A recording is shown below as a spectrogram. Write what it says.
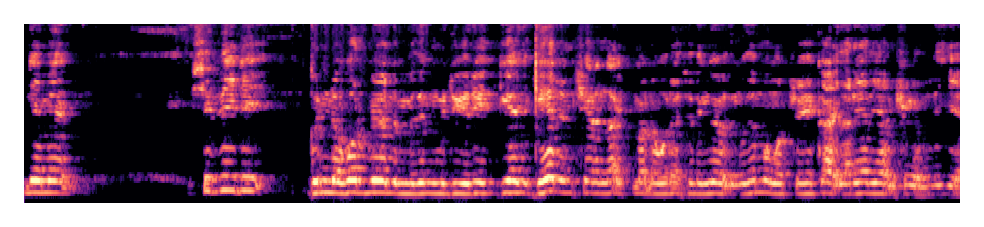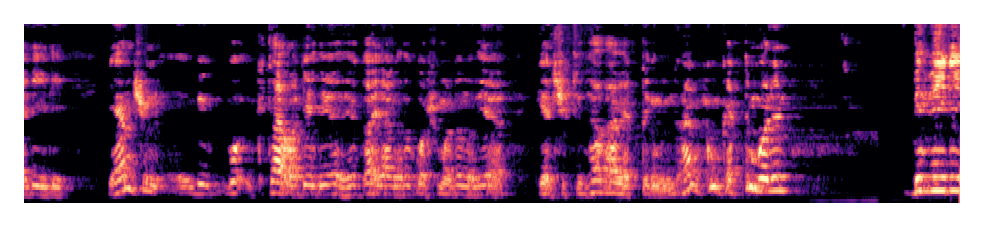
Ýene siz diýdi, gündogar bölümimiziň müdiri Gerinç ýeriň aýtmagyna görä, siziň özüňizem oňatja hekaýalar ýazýanmyşyňyz diýýär diýdi. Näme üçin bu kitaba diýdi, hekaýaňyzy goşmadyňyz ýa gelşiksiz hasap etdiňizmi? Hany kümk etdim welin, biz diýdi,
